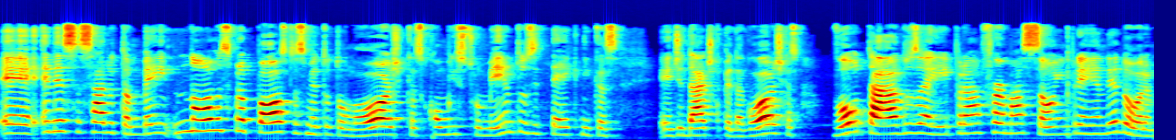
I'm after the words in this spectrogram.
é, é necessário também novas propostas metodológicas, como instrumentos e técnicas é, didático-pedagógicas voltados aí para a formação empreendedora.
